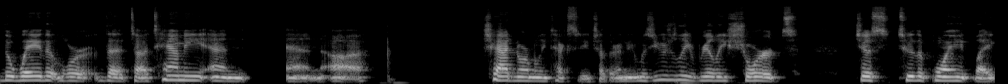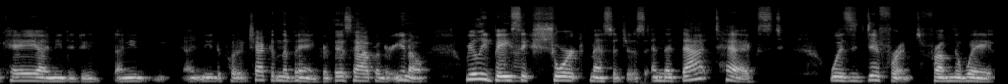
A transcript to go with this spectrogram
the way that Laura, that uh, Tammy and and uh, Chad normally texted each other, and it was usually really short, just to the point. Like, hey, I need to do, I need, I need to put a check in the bank, or this happened, or you know, really basic short messages, and that that text was different from the way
